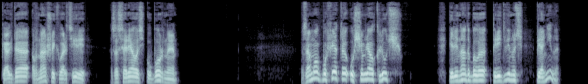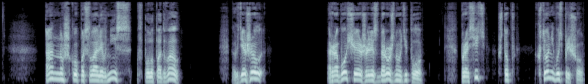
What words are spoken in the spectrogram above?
Когда в нашей квартире засорялась уборная, замок буфета ущемлял ключ, или надо было передвинуть пианино, Аннушку послали вниз, в полуподвал, где жил рабочее железнодорожного депо, просить, чтоб кто-нибудь пришел.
